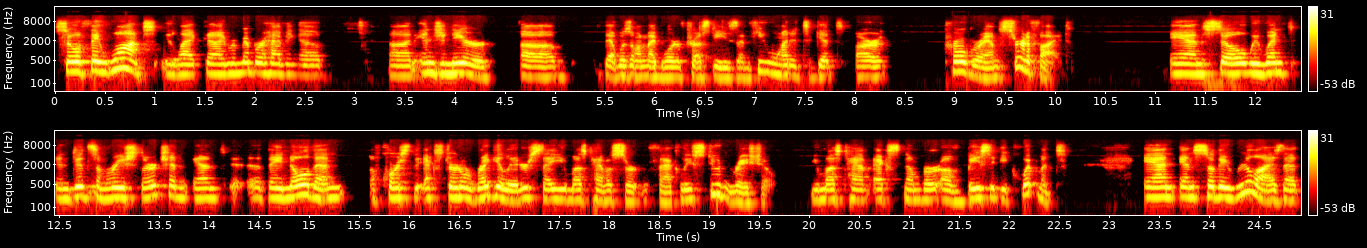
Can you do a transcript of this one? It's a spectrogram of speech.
So if they want, like I remember having a, an engineer uh, that was on my board of trustees, and he wanted to get our program certified. And so we went and did some research, and, and they know then, of course, the external regulators say you must have a certain faculty student ratio you must have X number of basic equipment. And, and so they realize that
